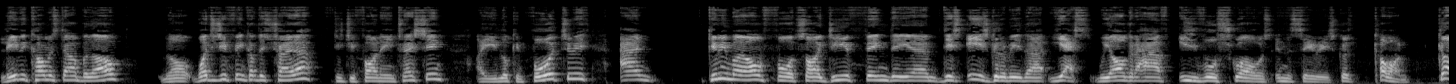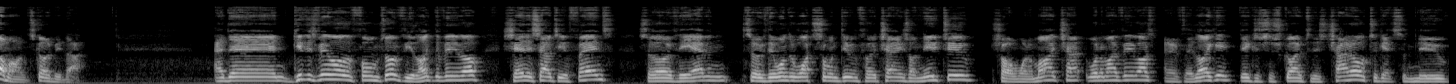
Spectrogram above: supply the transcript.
Leave your comments down below. What did you think of this trailer? Did you find it interesting? Are you looking forward to it? And give me my own thoughts. Like, do you think the um, this is going to be that? Yes, we are going to have evil Skrulls in the series. Because, come on. Come on. It's got to be that. And then, give this video a thumbs up if you like the video. Share this out to your friends. So if they haven't, so if they want to watch someone doing for a change on YouTube, show them one of my chat, one of my videos, and if they like it, they can subscribe to this channel to get some new,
